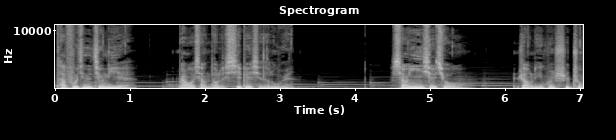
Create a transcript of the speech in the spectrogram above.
他父亲的经历，让我想到了西北写的路人，想饮一些酒，让灵魂失重。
